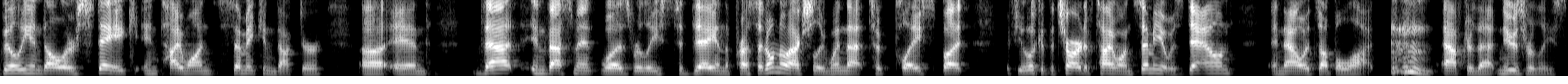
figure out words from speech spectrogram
billion stake in Taiwan Semiconductor. Uh, and that investment was released today in the press. I don't know actually when that took place, but if you look at the chart of Taiwan Semi, it was down and now it's up a lot after that news release.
